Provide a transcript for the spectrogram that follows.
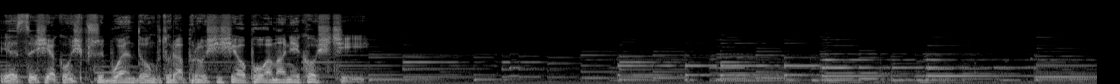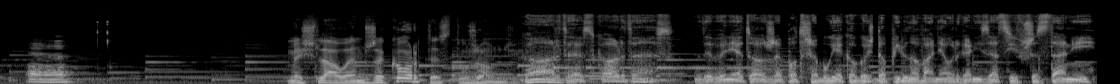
Jesteś jakąś przybłędą, która prosi się o połamanie kości. Myślałem, że Cortez tu rządzi. Cortez, Cortez. Gdyby nie to, że potrzebuję kogoś do pilnowania organizacji w przystani,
